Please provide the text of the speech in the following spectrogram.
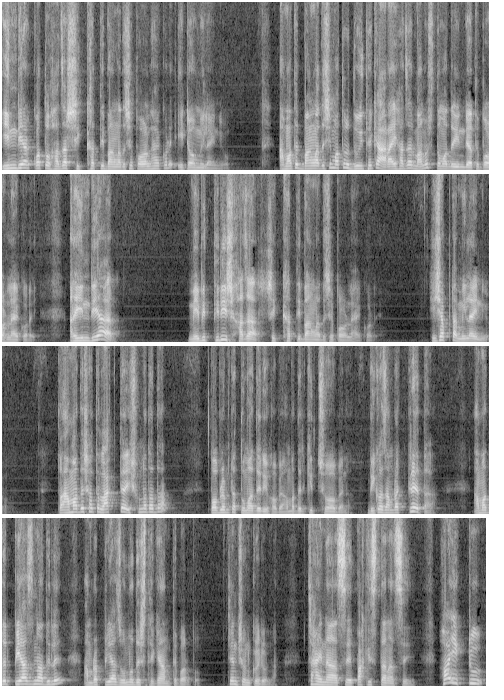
ইন্ডিয়ার কত হাজার শিক্ষার্থী বাংলাদেশে পড়ালেখা করে এটাও মিলাই নিও। আমাদের বাংলাদেশে মাত্র দুই থেকে আড়াই হাজার মানুষ তোমাদের ইন্ডিয়াতে পড়ালেখা করে। আর ইন্ডিয়ার মেবি তিরিশ হাজার শিক্ষার্থী বাংলাদেশে পড়ালেখা করে। হিসাবটা মিলাই নিও। তো আমাদের সাথে লাগতেই, শোনা দাদা। প্রবলেমটা তোমাদেরই হবে, আমাদের কিচ্ছু হবে না। বিকজ আমরা ক্রেতা, আমাদের পেঁয়াজ না দিলে আমরা পেঁয়াজ অন্য দেশ থেকে আনতে পারব। টেনশন করো না। চায়না আছে পাকিস্তান আছে। হয় একটু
